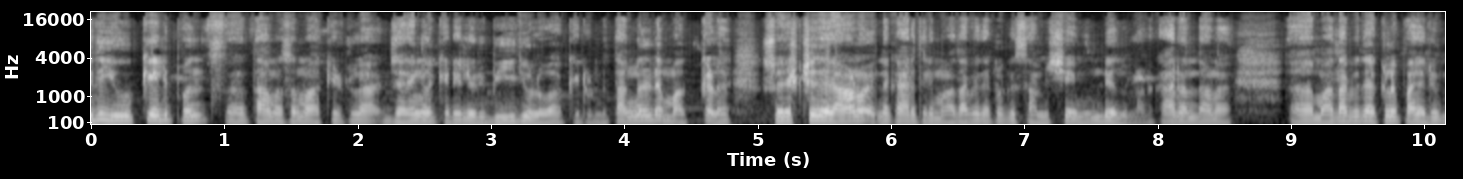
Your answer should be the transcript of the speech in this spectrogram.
ഇത് യു കെയിൽ ഇപ്പം താമസമാക്കിയിട്ടുള്ള ജനങ്ങൾക്കിടയിൽ ഒരു ഭീതി ഉളവാക്കിയിട്ടുണ്ട്. തങ്ങളുടെ മക്കൾ സുരക്ഷിതരാണോ എന്ന കാര്യത്തിൽ മാതാപിതാക്കൾക്ക് സംശയമുണ്ട് എന്നുള്ളതാണ്. കാരണം എന്താണ്? മാതാപിതാക്കൾ പലരും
